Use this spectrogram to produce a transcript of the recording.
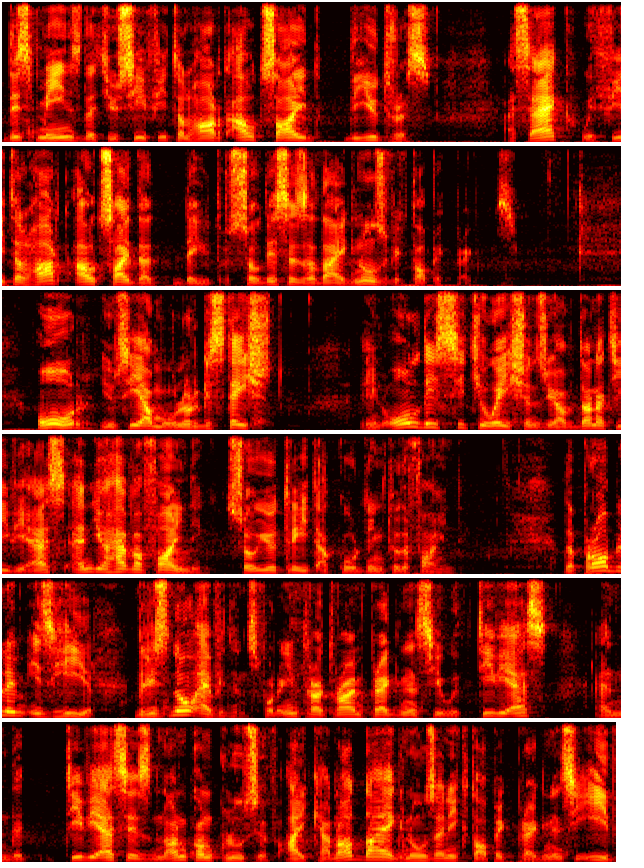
This means that you see fetal heart outside the uterus, a sac with fetal heart outside the, the uterus. So this is a diagnosis of ectopic pregnancy. Or you see a molar gestation. In all these situations, you have done a TVS and you have a finding, so you treat according to the finding. The problem is here. There is no evidence for intrauterine pregnancy with TVS, and the TVS is non-conclusive. I cannot diagnose an ectopic pregnancy either.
